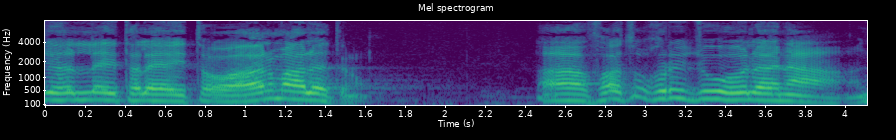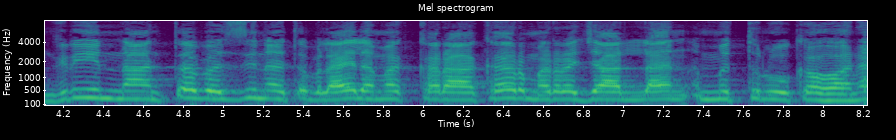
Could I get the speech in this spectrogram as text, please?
ጀህል ላይ ተለያይተዋል ማለት ነው። ፈቱኽርጁሁ ለና። እንግዲህ እናንተ በዚህ ነጥብ ላይ ለመከራከር መረጃ አለን የምትሉ ከሆነ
